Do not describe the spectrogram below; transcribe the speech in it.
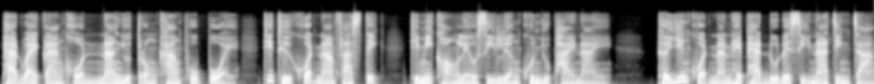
แพทย์วัยกลางคนนั่งอยู่ตรงข้างผู้ป่วย ที่ถือขวดน้ำพลาสติก ที่มีของเหลวสีเหลืองคุณอยู่ภายใน เธอยื่นขวดนั้นให้แพทย์ดูด้วยสีหน้าจริงจัง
